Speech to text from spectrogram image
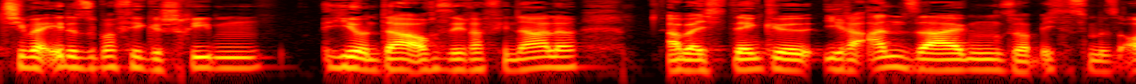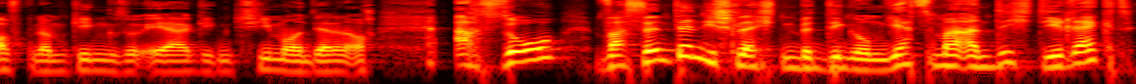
Chimaede super viel geschrieben, hier und da auch Serafinale. Aber ich denke, ihre Ansagen, so habe ich das zumindest aufgenommen, gingen so eher gegen Chima und der dann auch, ach so, was sind denn die schlechten Bedingungen? Jetzt mal an dich direkt.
